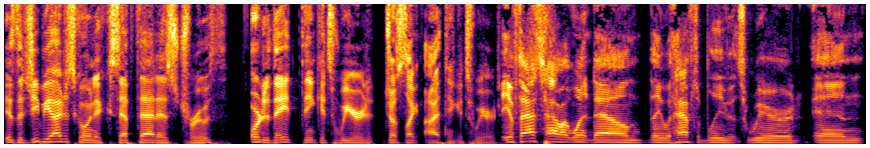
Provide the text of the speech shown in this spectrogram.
Is the GBI just going to accept that as truth? Or do they think it's weird just like I think it's weird? If that's how it went down, they would have to believe it's weird. And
